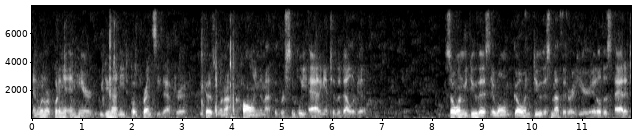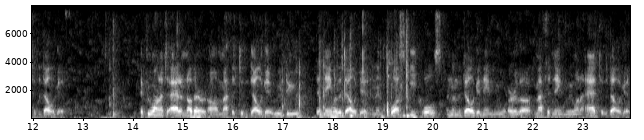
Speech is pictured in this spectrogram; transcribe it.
And when we're putting it in here, we do not need to put parentheses after it because we're not calling the method, we're simply adding it to the delegate. So when we do this, it won't go and do this method right here, it'll just add it to the delegate. If we wanted to add another um, method to the delegate, we would do the name of the delegate and then plus equals and then the delegate name or the method name we want to add to the delegate.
